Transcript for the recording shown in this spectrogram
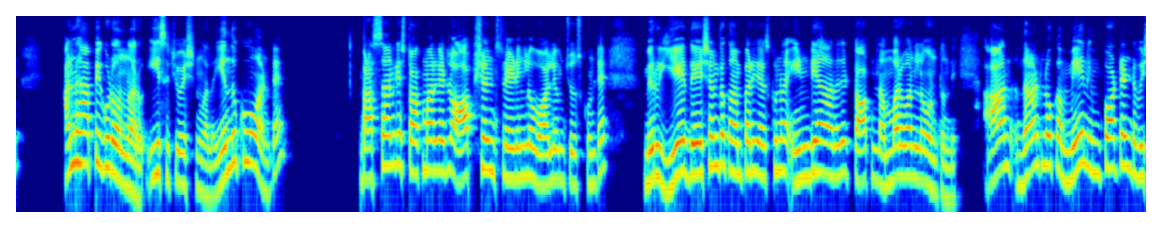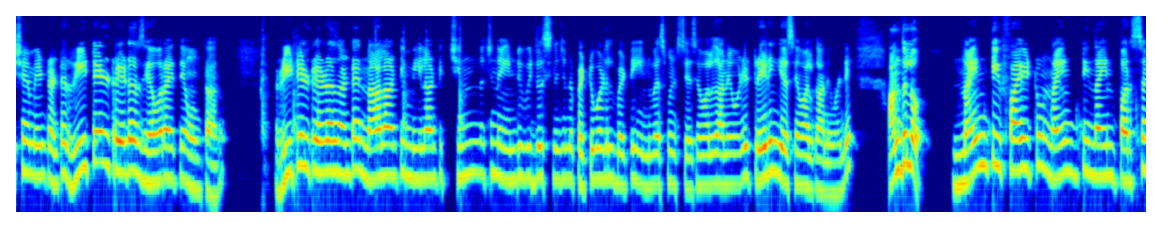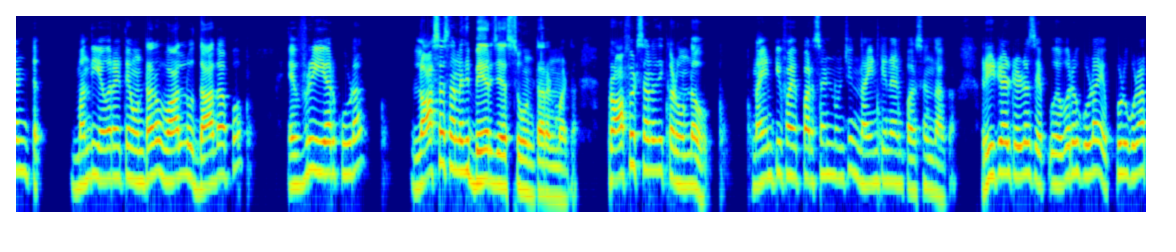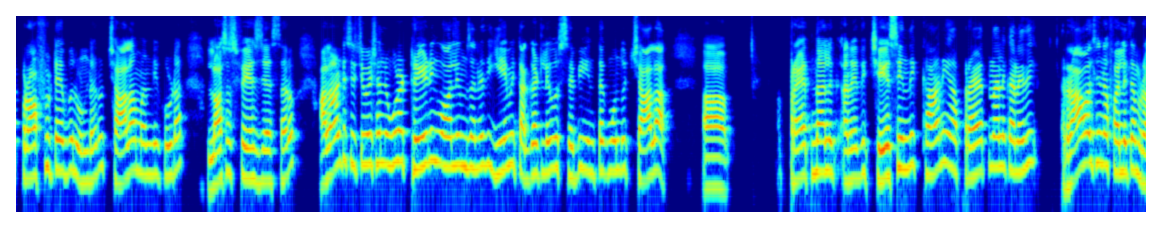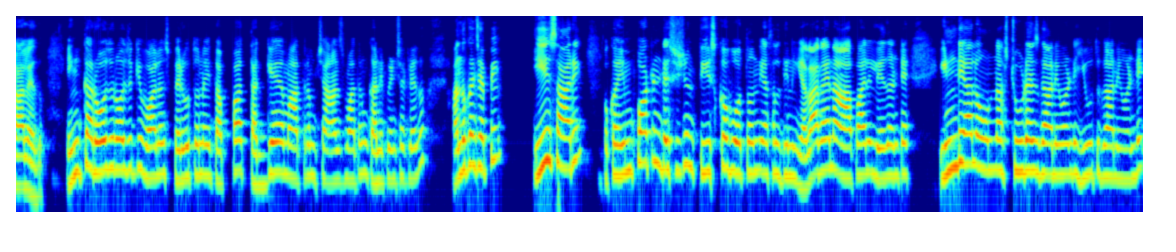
అన్హ్యాపీ కూడా ఉన్నారు ఈ సిచ్యువేషన్ వల్ల. ఎందుకు అంటే ప్రస్తుతానికి స్టాక్ మార్కెట్లో ఆప్షన్స్ ట్రేడింగ్లో వాల్యూమ్ చూసుకుంటే మీరు ఏ దేశంతో కంపేర్ చేసుకున్నా ఇండియా అనేది టాప్ నంబర్ వన్లో ఉంటుంది. ఆ దాంట్లో ఒక మెయిన్ ఇంపార్టెంట్ విషయం ఏంటంటే రీటైల్ ట్రేడర్స్ ఎవరైతే ఉంటారో రీటైల్ ట్రేడర్స్ అంటే నాలాంటి మీలాంటి చిన్న చిన్న ఇండివిజువల్స్ చిన్న చిన్న పెట్టుబడులు పెట్టి ఇన్వెస్ట్మెంట్స్ చేసేవాళ్ళు కానివ్వండి ట్రేడింగ్ చేసేవాళ్ళు కానివ్వండి అందులో ninety five to ninety nine percent మంది ఎవరైతే ఉంటారో వాళ్ళు దాదాపు ఎవ్రీ ఇయర్ కూడా లాసెస్ అనేది బేర్ చేస్తూ ఉంటారనమాట ప్రాఫిట్స్ అనేది ఇక్కడ ఉండవు. నైంటీ ఫైవ్ పర్సెంట్ నుంచి నైంటీ నైన్ పర్సెంట్ దాకా. రీటైల్ ట్రేడర్స్ ఎవరు కూడా ఎప్పుడు కూడా ప్రాఫిటబుల్ ఉండరు. చాలా మంది కూడా లాసెస్ ఫేస్ చేస్తారు. అలాంటి సిచ్యువేషన్లో కూడా ట్రేడింగ్ వాల్యూమ్స్ అనేది ఏమి తగ్గట్లేవు. సెబీ ఇంతకుముందు చాలా ప్రయత్నాలు అనేది చేసింది. కానీ ఆ ప్రయత్నాలకు అనేది రావాల్సిన ఫలితం రాలేదు. ఇంకా రోజు రోజుకి వాల్యూమ్స్ పెరుగుతున్నాయి తప్ప తగ్గే మాత్రం ఛాన్స్ మాత్రం కనిపించట్లేదు. అందుకని చెప్పి ఈసారి ఒక ఇంపార్టెంట్ డెసిషన్ తీసుకోబోతోంది. అసలు దీన్ని ఎలాగైనా ఆపాలి లేదంటే ఇండియాలో ఉన్న స్టూడెంట్స్ కానివ్వండి యూత్ కానివ్వండి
